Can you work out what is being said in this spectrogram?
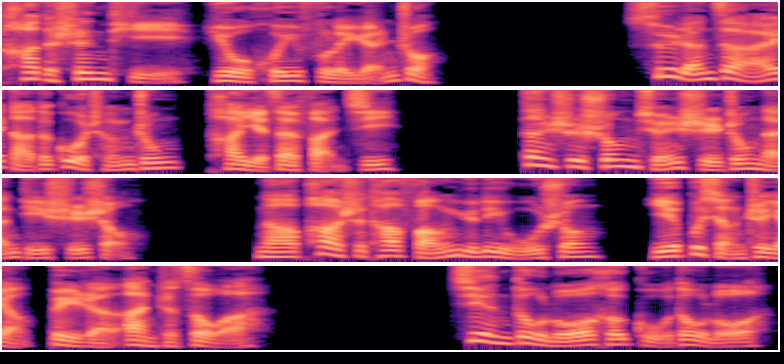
他的身体又恢复了原状。虽然在挨打的过程中，他也在反击，但是双拳始终难敌十手。哪怕是他防御力无双，也不想这样被人按着揍啊！剑斗罗和古斗罗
